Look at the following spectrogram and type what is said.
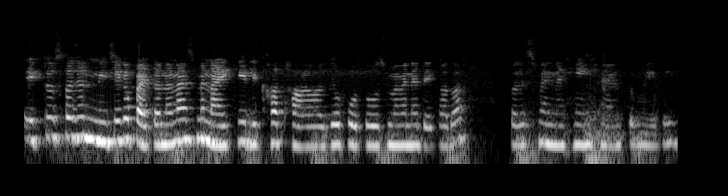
एक तो इसका जो नीचे का पैटर्न है ना, इसमें नाइकी लिखा था, जो फ़ोटोज़ में मैंने देखा था, पर इसमें नहीं है तो मेरी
